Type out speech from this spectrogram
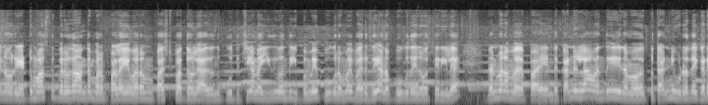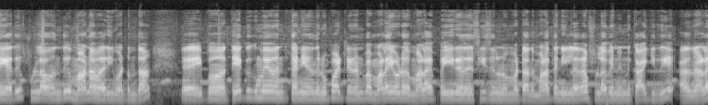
என்ன ஒரு எட்டு மாதத்துக்கு பிறகு தான் அந்த மரம் பழைய மரம் ஃபஸ்ட் பார்த்தோம்ல அது வந்து பூத்துச்சு. ஆனால் இது வந்து இப்போமே பூக்கிற மாதிரி வருது. ஆனால் பூக்குதோ என்னவோ தெரியல. நண்பா நம்ம இப்போ இந்த கண்ணுலாம் வந்து நம்ம இப்போ தண்ணி விடுறதே கிடையாது. ஃபுல்லாக வந்து மானாவாரி மட்டும்தான். இப்போ தேக்குக்குமே வந்து தண்ணி வந்து நுப்பாட்டிய நண்பா மழையோட மழை பெய்கிற சீசனில் மட்டும் அந்த மழை தண்ணியில் தான் ஃபுல்லாகவே நின்று காய்க்குது. அதனால்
